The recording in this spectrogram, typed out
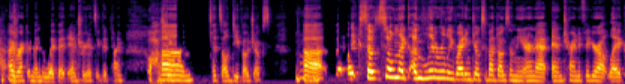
Yeah, I recommend the Whippet entry. It's a good time. awesome. Um, it's all Devo jokes. Uh, but like, so, so I'm like, I'm literally writing jokes about dogs on the internet and trying to figure out like,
